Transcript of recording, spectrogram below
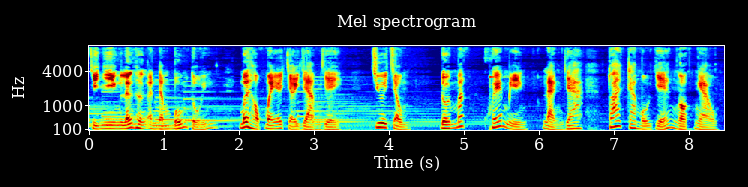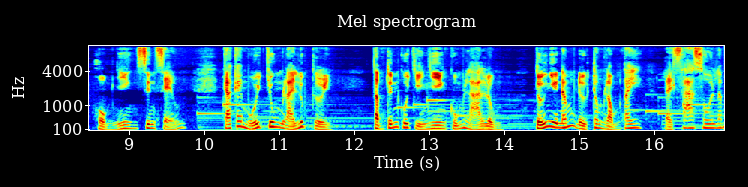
Chị Nhiên lớn hơn anh năm bốn tuổi, mới học may ở chợ giàm về, chưa chồng, đôi mắt, khóe miệng, làn da toát ra một vẻ ngọt ngào, hồn nhiên, xinh xẻo. Cả cái mũi chung lại lúc cười. Tâm tính của chị Nhiên cũng lạ lùng, tưởng như nắm được trong lòng tay, lại xa xôi lắm.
